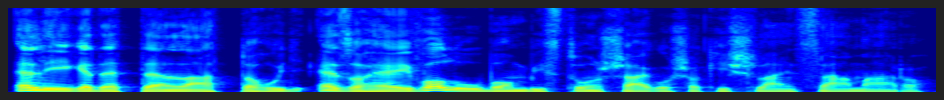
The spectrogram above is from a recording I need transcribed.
Elégedetten látta, hogy ez a hely valóban biztonságos a kislány számára.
